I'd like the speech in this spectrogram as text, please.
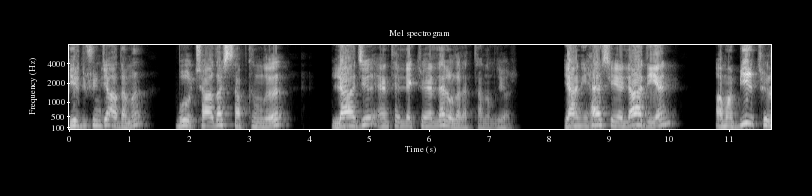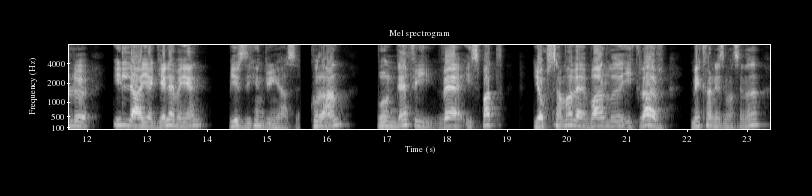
Bir düşünce adamı bu çağdaş sapkınlığı lacı entelektüeller olarak tanımlıyor. Yani her şeye la diyen ama bir türlü illaya gelemeyen bir zihin dünyası. Kur'an bu nefi ve ispat, yoksama ve varlığı ikrar mekanizmasını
